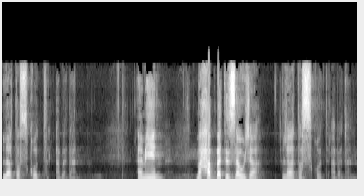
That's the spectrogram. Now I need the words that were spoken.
لا تسقط ابدا. آمين؟ محبة الزوجة لا تسقط ابدا.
